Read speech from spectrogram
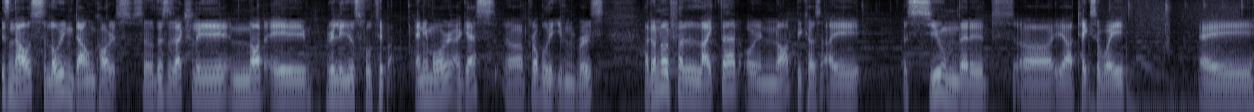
is now slowing down cars. So this is actually not a really useful tip anymore, I guess. Uh, probably even worse. I don't know if I like that or not, because I assume that it uh, yeah takes away a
